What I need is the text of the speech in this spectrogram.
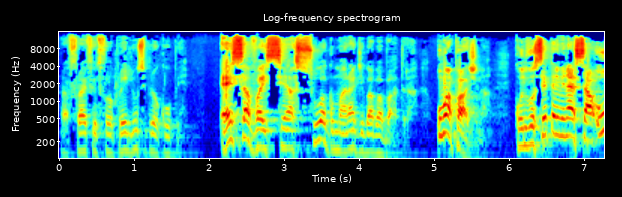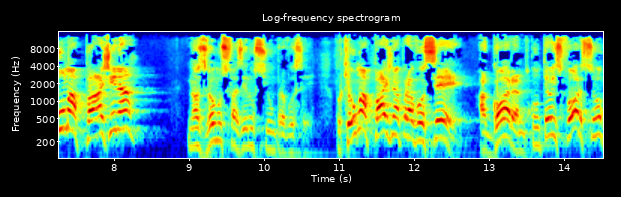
A falou para ele, não se preocupe. Essa vai ser a sua Gemara de Bababatra. Uma página. Quando você terminar essa uma página, nós vamos fazer um ciúme para você. Porque uma página para você, agora, com teu esforço,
